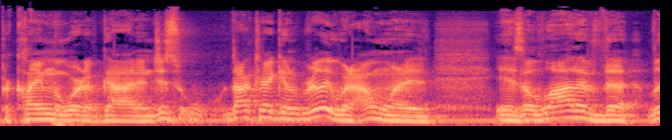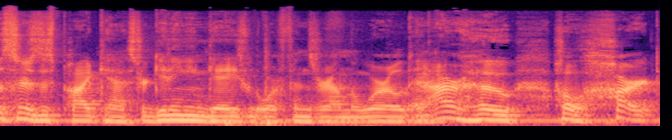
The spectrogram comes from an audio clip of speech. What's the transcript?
proclaim the Word of God. And just, Dr. Akin, really what I wanted is a lot of the listeners of this podcast are getting engaged with orphans around the world. And our whole, whole heart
